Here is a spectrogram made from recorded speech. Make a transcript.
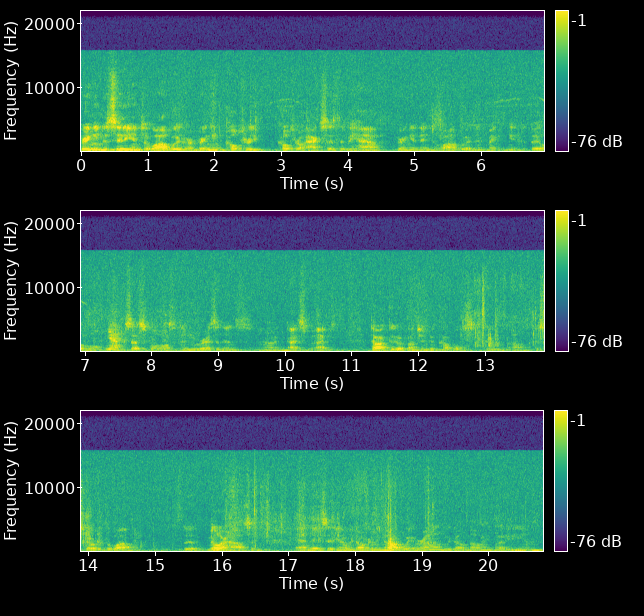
bringing the city into Wildwood or bringing cultural, cultural access that we have, bringing it into Wildwood and making it available, Yeah. accessible also to new residents. You know, I- I've, I've talked to a bunch of new couples who um, discovered the Wild, the Miller House and, and they said, you know, we don't really know our way around, we don't know anybody and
